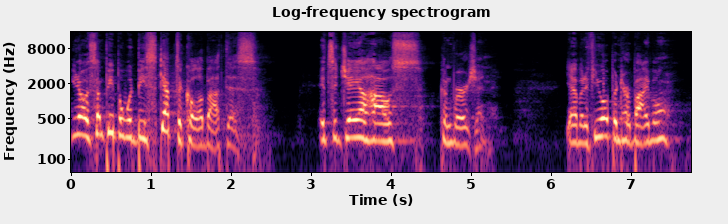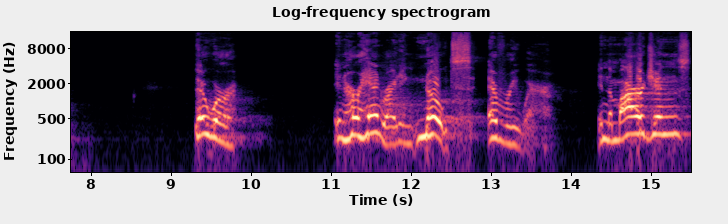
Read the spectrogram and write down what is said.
you know, some people would be skeptical about this. It's a jailhouse conversion. Yeah, but if you opened her Bible, there were, in her handwriting, notes everywhere. In the margins,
